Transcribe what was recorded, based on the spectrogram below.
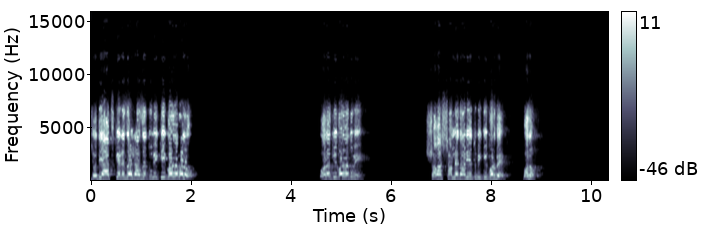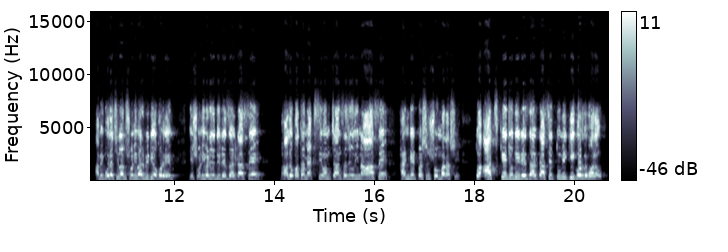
যদি আজকে রেজাল্ট আসে, তুমি কি করবে বলো? বলো কি করবে তুমি? সবার সামনে দাঁড়িয়ে তুমি কি করবে? বলো। আমি বলেছিলাম শনিবার ভিডিও করে যে শনিবারে যদি রেজাল্ট আসে, ভালো কথা ম্যাক্সিমাম চান্স আছে, যদি না আসে হান্ড্রেড পার্সেন্ট সোমবার আসে। তো আজকে যদি রেজাল্ট আসে, তুমি কি করবে বলো?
